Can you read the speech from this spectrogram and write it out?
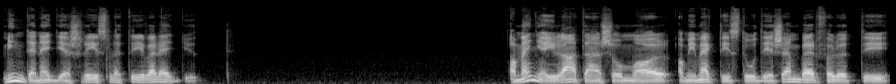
minden egyes részletével együtt. A mennyei látásommal, ami megtisztult és ember fölötti,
